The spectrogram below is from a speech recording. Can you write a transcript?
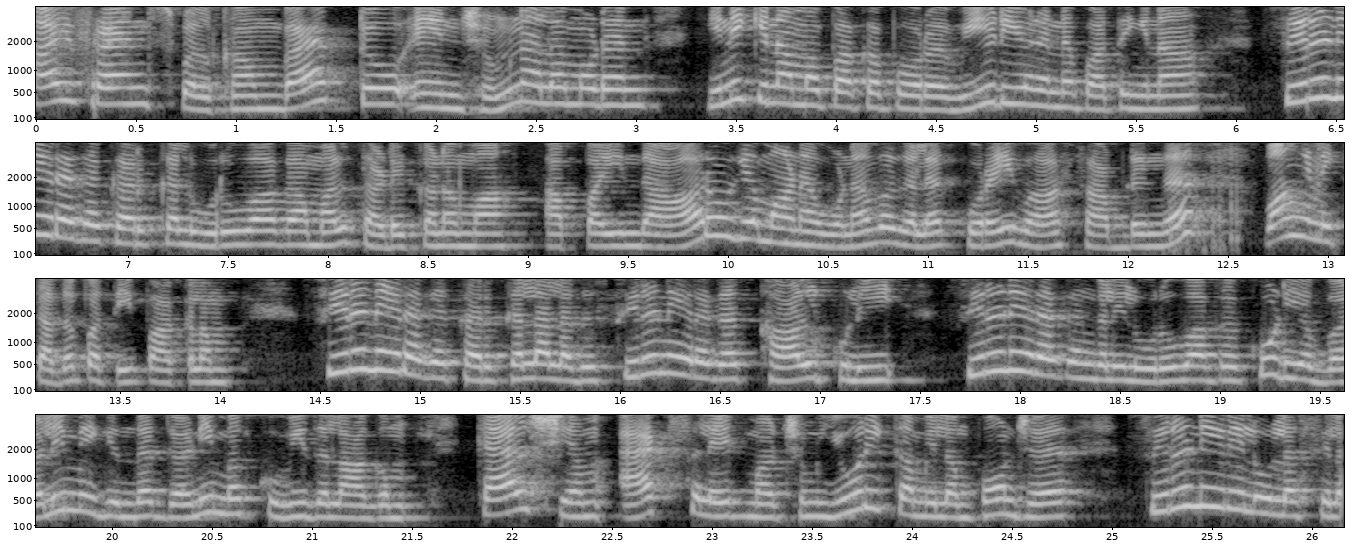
Hi friends welcome back to என்றும் நலமுடன் இன்னைக்கு நம்ம பார்க்க போகிற வீடியோ என்ன பார்த்தீங்கன்னா சிறுநீரக கற்கள் உருவாகாமல் தடுக்கணுமா? அப்போ இந்த ஆரோக்கியமான உணவுகளை குறைவாக சாப்பிடுங்க. வாங்க இன்னைக்கு அதை பற்றி பார்க்கலாம். சிறுநீரக கற்கள் அல்லது சிறுநீரக கால்குழி சிறுநீரகங்களில் உருவாகக்கூடிய வலி மிகுந்த கனிம குவிதலாகும் கால்சியம் ஆக்சலேட் மற்றும் யூரிக் அமிலம் போன்ற சிறுநீரில் உள்ள சில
